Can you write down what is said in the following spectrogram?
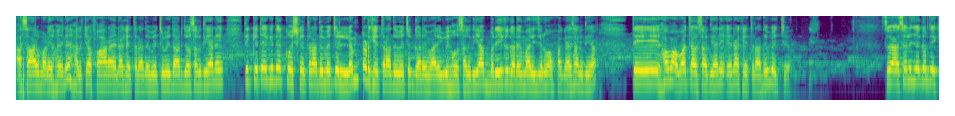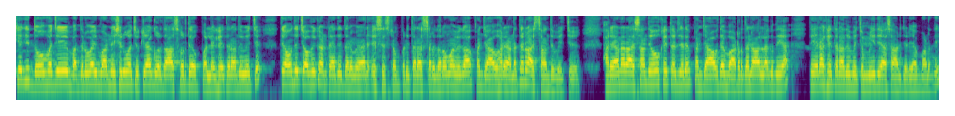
ਆਸਾਰ ਬਣੇ ਹੋਏ ਨੇ। ਹਲਕੀਆਂ ਫੁਹਾਰਾਂ ਇਹਨਾਂ ਖੇਤਰਾਂ ਦੇ ਵਿੱਚ ਵੀ ਦਰਜ ਹੋ ਸਕਦੀਆਂ ਨੇ ਤੇ ਕਿਤੇ ਕਿਤੇ ਕੁਝ ਖੇਤਰਾਂ ਦੇ ਵਿੱਚ ਲਿਮਟਡ ਖੇਤਰਾਂ ਦੇ ਵਿੱਚ ਗੜੇਮਾਰੀ ਵੀ ਹੋ ਸਕਦੀ ਆ। ਬਰੀਕ ਗੜੇਮਾਰੀ ਜਿਹਨੂੰ ਆਪਾਂ ਕਹਿ ਸਕਦੇ ਆ। ਤੇ ਹਵਾਵਾਂ ਚੱਲ ਸਕਦੀਆਂ ਨੇ ਇਹਨਾਂ ਖੇਤਰਾਂ ਦੇ ਵਿੱਚ। ਸੋ ਇਸ ਵੇਲੇ ਜੇਕਰ ਦੇਖੀਏ ਜੀ 2 ਵਜੇ ਬੱਦਲਵਾਈ ਬਣਨੀ ਸ਼ੁਰੂ ਹੋ ਚੁੱਕਿਆ ਗੁਰਦਾਸਪੁਰ ਦੇ ਉੱਪਰਲੇ ਖੇਤਰਾਂ ਦੇ ਵਿੱਚ ਤੇ ਆਉਂਦੇ 24 ਘੰਟਿਆਂ ਦੇ ਦਰਮਿਆਨ ਇਹ ਸਿਸਟਮ ਪੂਰੀ ਤਰ੍ਹਾਂ ਸਰਗਰਮ ਹੋਵੇਗਾ ਪੰਜਾਬ, ਹਰਿਆਣਾ ਤੇ ਰਾਜਸਥਾਨ ਦੇ ਵਿੱਚ। ਹਰਿਆਣਾ, ਰਾਜਸਥਾਨ ਦੇ ਉਹ ਖੇਤਰ ਜਿਹੜੇ ਪੰਜਾਬ ਦੇ ਬਾਰਡਰ ਦੇ ਨਾਲ ਲੱਗਦੇ ਆ ਤੇ ਇਹਨਾਂ ਖੇਤਰਾਂ ਦੇ ਵਿੱਚ ਮੀਂਹ ਦੇ ਆਸਾਰ ਜਿਹੜੇ ਆ ਬਣਦੇ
